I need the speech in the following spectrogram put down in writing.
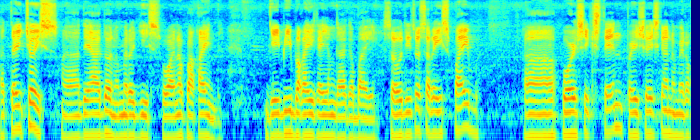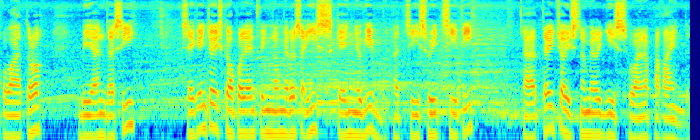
at third choice uh, Deado numero 10 one of a kind JB ba kayo kayong gagabay. So dito sa race 5, uh, 4610. First choice nga, numero 4, Beyond the Sea. Second choice, couple entering numero 6, Can You Give at si Sweet City. At third choice, numero 10, One of a Kind.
